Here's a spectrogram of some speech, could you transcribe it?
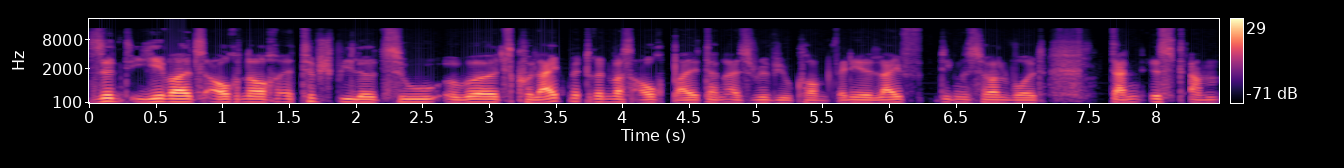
sind jeweils auch noch äh, Tippspiele zu Worlds Collide mit drin, was auch bald dann als Review kommt. Wenn ihr Live-Dings hören wollt, dann ist am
